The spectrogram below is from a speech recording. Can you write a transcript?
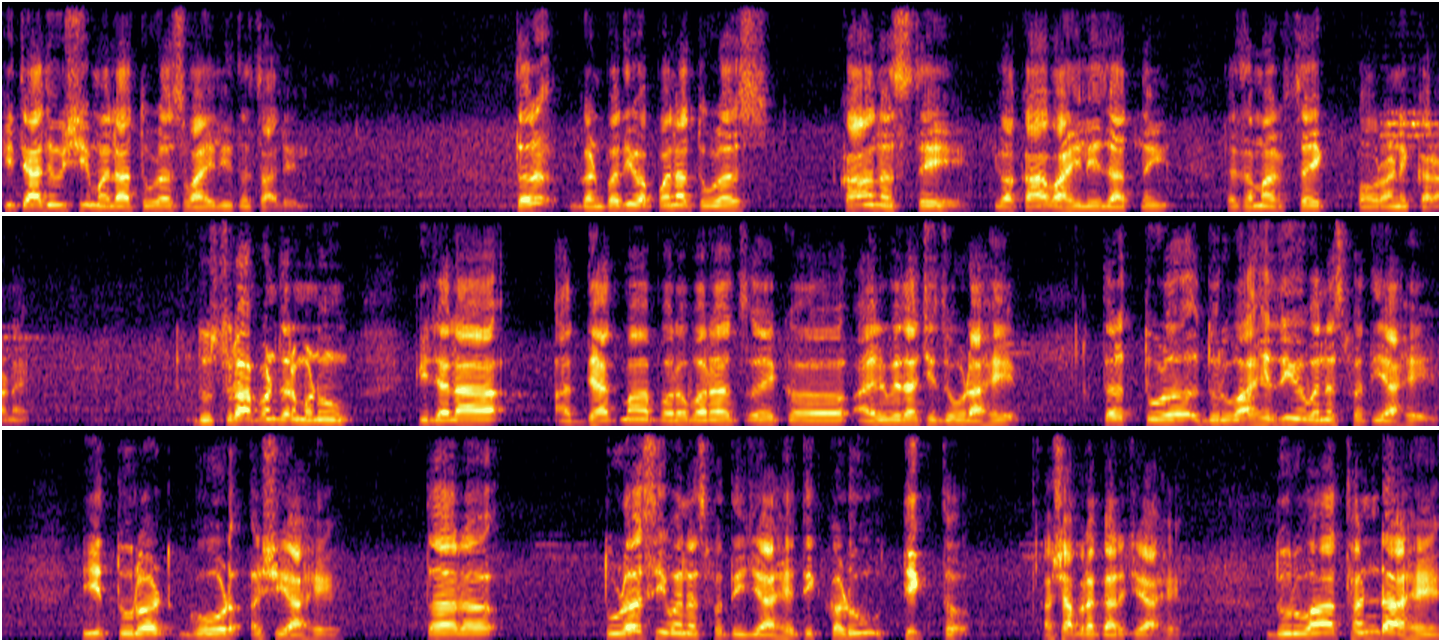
की त्या दिवशी मला तुळस वाहिली तर चालेल. तर गणपती बाप्पांना तुळस का नसते किंवा का वाहिली जात नाही? त्याचं मागचं एक पौराणिक कारण आहे. दुसरं आपण जर म्हणू की ज्याला अध्यात्माबरोबरच एक आयुर्वेदाची जोड आहे तर तुळ दुर्वा ही जी वनस्पती आहे ही तुरट गोड अशी आहे. तर तुळस ही वनस्पती जी आहे ती कडू तिक्त अशा प्रकारची आहे. दुर्वा थंड आहे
